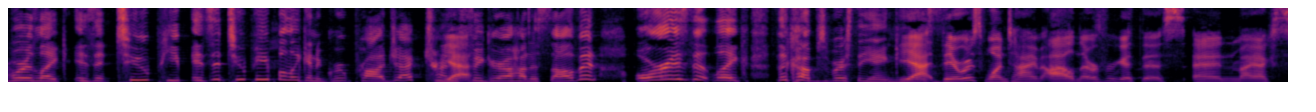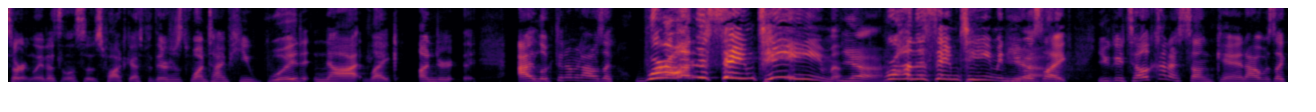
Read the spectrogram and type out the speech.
Where like is it two people? Is it two people like in a group project trying Yeah. to figure out how to solve it, or is it like the Cubs versus the Yankees? Yeah, there was one time I'll never forget this, and my ex certainly doesn't listen to this podcast. But there's just one time he would not like under. I looked at him and I was like, "We're on the same team. Yeah. we're on the same team." And he was like, "You could tell, kind of sunk in." I was like,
